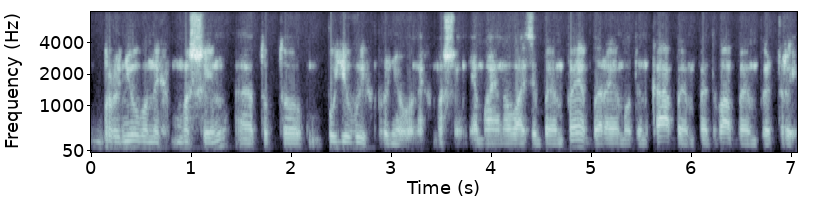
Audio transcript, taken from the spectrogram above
броньованих машин, е, тобто бойових броньованих машин. Я маю на увазі БМП, БРМ-1К, БМП-2, БМП-3.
